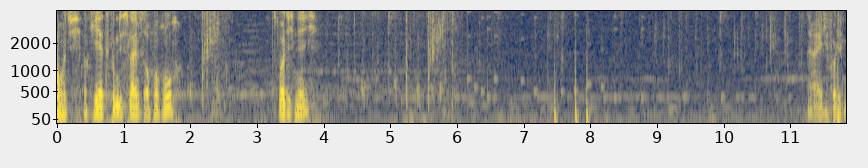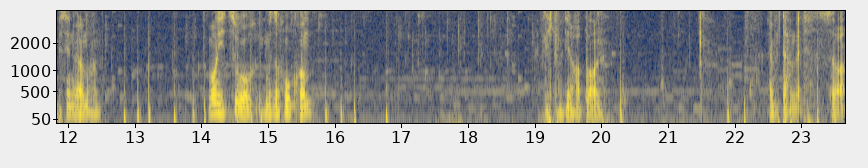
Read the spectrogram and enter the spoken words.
Autsch. Okay, jetzt kommen die Slimes auch noch hoch. Das wollte ich nicht. Ja, eigentlich wollte ich ein bisschen höher machen. Aber auch nicht zu hoch. Ich muss noch hochkommen. Vielleicht können wir die noch abbauen. Einfach damit. So.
